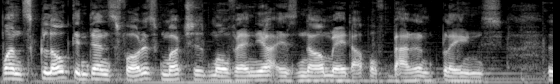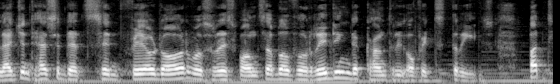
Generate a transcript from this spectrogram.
Once cloaked in dense forest, much of Molvania is now made up of barren plains. Legend has it that St. Feodor was responsible for ridding the country of its trees, but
